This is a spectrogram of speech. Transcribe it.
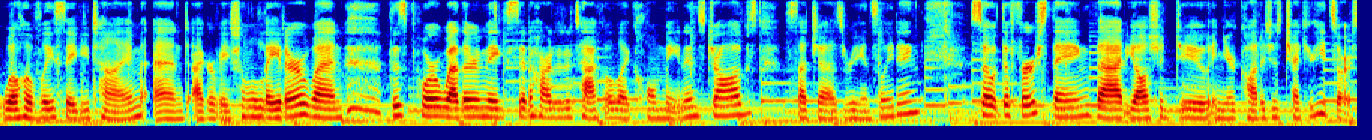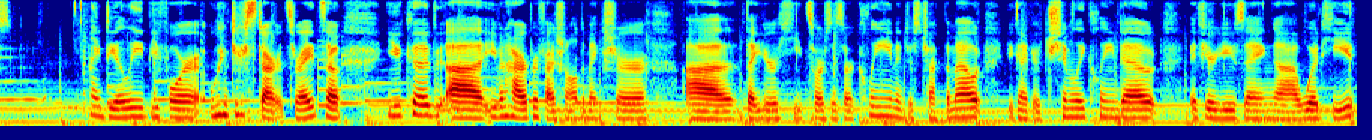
will hopefully save you time and aggravation later when this poor weather makes it harder to tackle like home maintenance jobs such as re-insulating. So the first thing that y'all should do in your cottage is check your heat source ideally before winter starts, right? So you could uh, even hire a professional to make sure uh, that your heat sources are clean and just check them out. You can have your chimney cleaned out if you're using uh, wood heat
